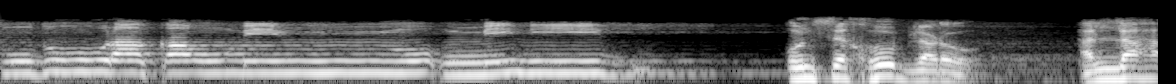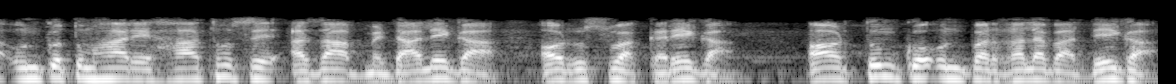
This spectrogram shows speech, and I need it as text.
صدور قوم مؤمنين۔ ان سے خوب لڑو۔ اللہ ان کو تمہارے ہاتھوں سے عذاب میں ڈالے گا اور رسوا کرے گا اور تم کو ان پر غلبہ دے گا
